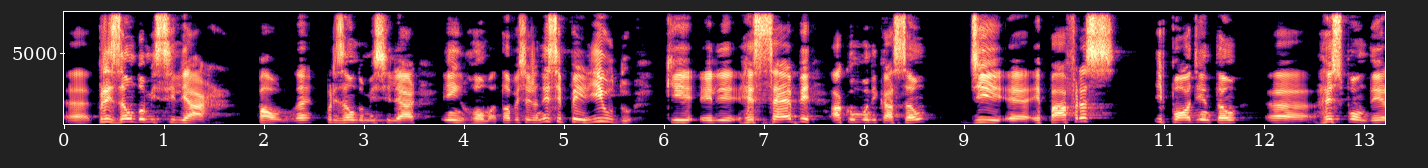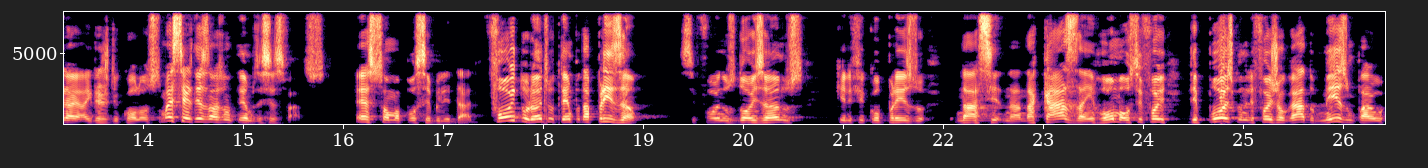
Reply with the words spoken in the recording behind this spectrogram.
é, prisão domiciliar, Paulo, né? prisão domiciliar em Roma. Talvez seja nesse período que ele recebe a comunicação de é, Epáfras e pode então uh, responder à igreja de Colossos. Mas certeza nós não temos esses fatos. É só uma possibilidade. Foi durante o tempo da prisão. Se foi nos dois anos que ele ficou preso na, na, na casa em Roma, ou se foi depois, quando ele foi jogado mesmo para o,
